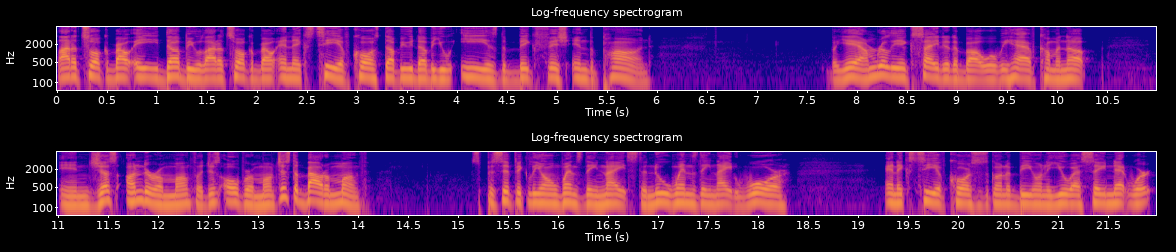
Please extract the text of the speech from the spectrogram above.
A lot of talk about AEW, a lot of talk about NXT. Of course, WWE is the big fish in the pond. But yeah, I'm really excited about what we have coming up in just under a month or just over a month, just about a month, specifically on Wednesday nights, the new Wednesday Night War. NXT, of course, is going to be on the USA Network.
